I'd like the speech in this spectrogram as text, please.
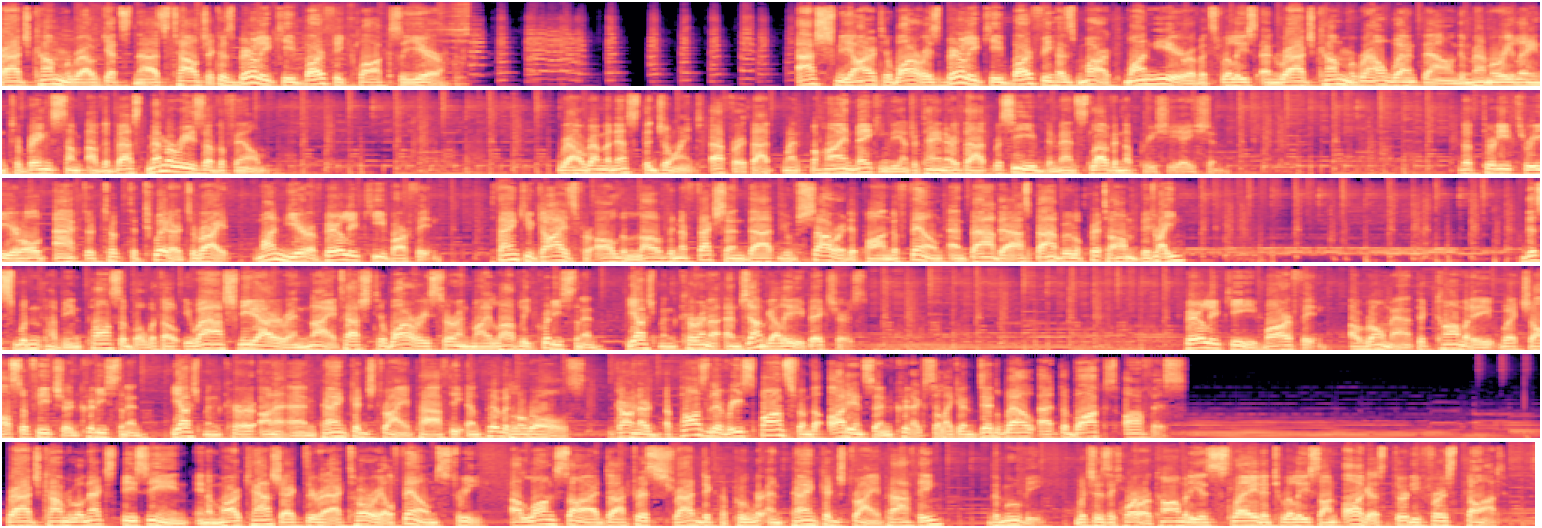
Rajkummar Rao gets nostalgic as Bareilly Ki Barfi clocks a year. Ashwiny Tiwari's Bareilly Ki Barfi has marked one year of its release and Rajkummar Rao went down the memory lane to bring some of the best memories of the film. Rao reminisced the joint effort that went behind making the entertainer that received immense love and appreciation. The 33-year-old actor took to Twitter to write, one year of Bareilly Ki Barfi. Thank you guys for all the love and affection that you've showered upon the film and badass Babul Pritam Vidrohi. This wouldn't have been possible without you Ashwiny Iyer and Nitesh Tiwari sir and my lovely Kriti Sanon, Ayushmann Khurrana and Junglee Pictures. Bareilly Ki Barfi, a romantic comedy which also featured Kriti Sanon, Ayushmann Khurrana and Pankaj Tripathi in pivotal roles, garnered a positive response from the audience and critics alike and did well at the box office. Rajkummar will next be seen in Amar Kaushik directorial film Stree, alongside actress Shraddha Kapoor and Pankaj Tripathi. The movie, which is a horror comedy is slated to release on August 31.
